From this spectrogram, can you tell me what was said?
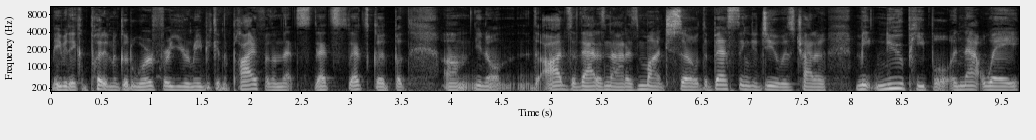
maybe they could put in a good word for you, or maybe you can apply for them. That's that's that's good, but um, you know, the odds of that is not as much. So the best thing to do is try to meet new people, and that way,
